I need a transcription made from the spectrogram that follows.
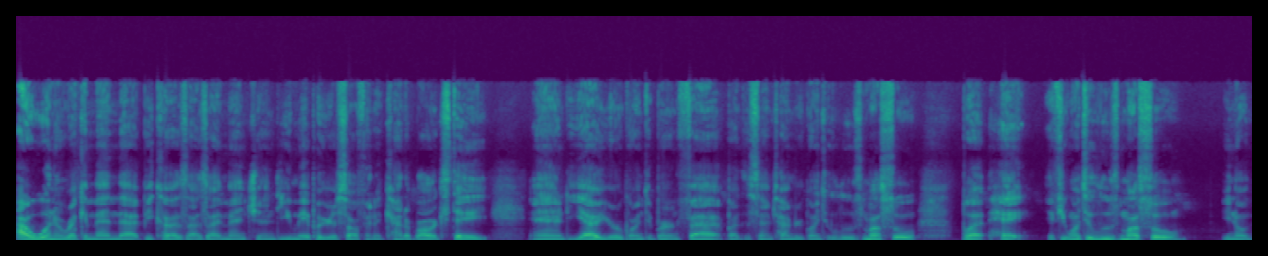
I wouldn't recommend that because as i mentioned you may put yourself in a catabolic state and yeah you're going to burn fat but at the same time you're going to lose muscle. But hey if you want to lose muscle you know,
